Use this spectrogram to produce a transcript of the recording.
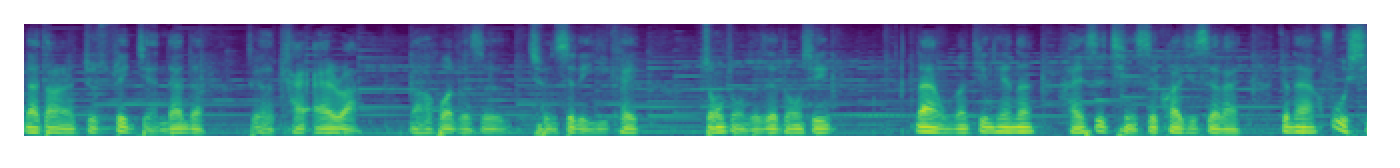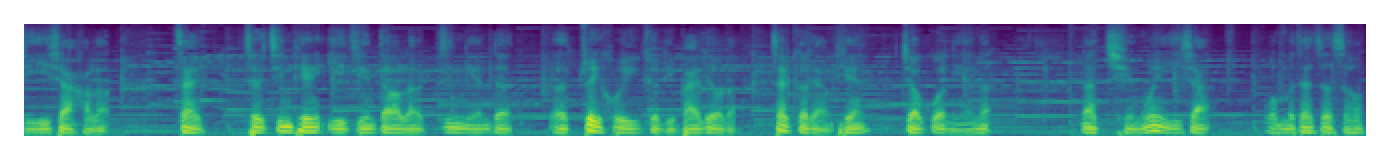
那当然就是最简单的这个开 IRA，然后或者是城市里 EK，种种的这东西。那我们今天呢，还是请示会计师来跟大家复习一下好了，在这今天已经到了今年的。呃，最后一个礼拜六了，再隔两天就要过年了。那请问一下，我们在这时候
